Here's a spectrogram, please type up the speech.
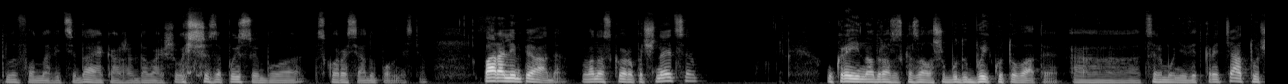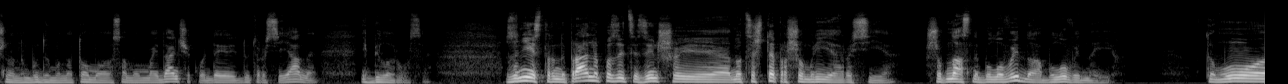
телефон навіть сідає, каже, давай швидше записуй, бо скоро сяду повністю. Паралімпіада. Вона скоро почнеться. Україна одразу сказала, що буде бойкотувати е, церемонію відкриття. Точно не будемо на тому самому майданчику, де йдуть росіяни і білоруси. З однієї сторони, правильна позиція, з іншої, ну це ж те, про що мріє Росія, щоб нас не було видно, а було видно їх. Тому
